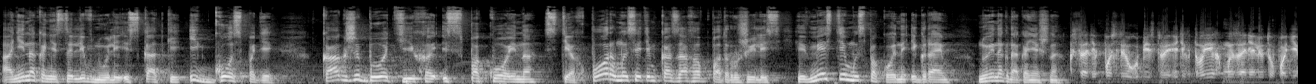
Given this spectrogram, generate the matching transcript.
они наконец-то ливнули из катки. И господи, как же было тихо и спокойно. С тех пор мы с этим казахом подружились. И вместе мы спокойно играем. Ну, иногда, конечно. Кстати, после убийства этих двоих мы заняли топ-1.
